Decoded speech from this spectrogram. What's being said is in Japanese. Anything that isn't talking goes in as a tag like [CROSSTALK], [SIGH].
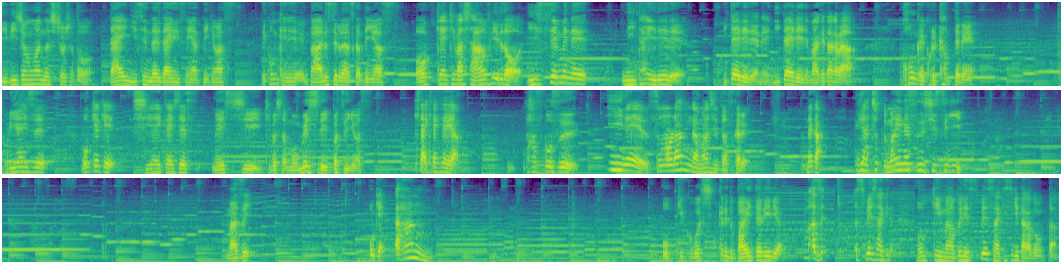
ディビジョン1の視聴者と第2戦であり第2戦やっていきます。で、今回ね、バルセロナ使っていきます。オッケー、来ました、アンフィールド。1戦目ね、2対0で、2対0だよね。2対0で負けたから、今回これ勝ってね、とりあえず、オッケーオッケー、試合開始です。メッシー、来ました。もうメッシで一発いきます。来た来た来た来た。パスコース、いいね。そのランがマジで助かる。なんか、いや、ちょっとマイナスしすぎ。まずい。オッケー、あーん。オッケー、ここしっかりとバイタルエリア。まずい。スペース空けた。オッケー、今危ねえ。スペース空きすぎたかと思った。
